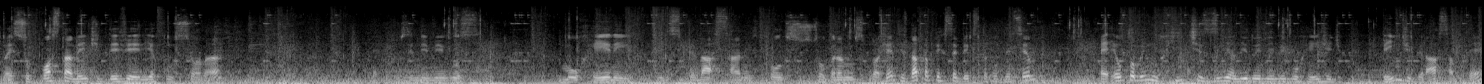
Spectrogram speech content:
Mas supostamente deveria funcionar inimigos morrerem e despedaçarem, sobrando uns projéteis, dá pra perceber que isso tá acontecendo. É, eu tomei um hitzinho ali do inimigo ranged bem de graça até,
